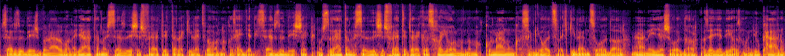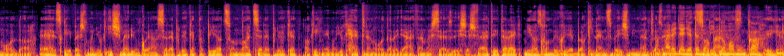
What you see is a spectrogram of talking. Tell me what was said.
szerződésből áll, van egy általános szerződéses feltételek, illetve vannak az egyedi szerződések. Most az általános szerződéses feltételek az, ha jól mondom, akkor nálunk azt hiszem 8 vagy 9 oldal, A4-es oldal, az egyedi az mondjuk három oldal. Ehhez képest mondjuk ismerünk olyan szereplőket a piacon, nagy szereplőket, akiknél mondjuk 70 oldal egy általános szerződéses feltételek. Mi azt gondoljuk, hogy ebbe a kilencbe is mindent le Az már egy egyetemi diplomamunka. Igen,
